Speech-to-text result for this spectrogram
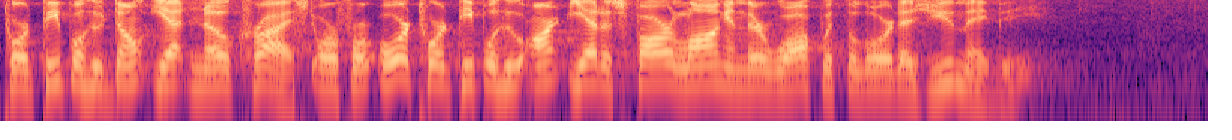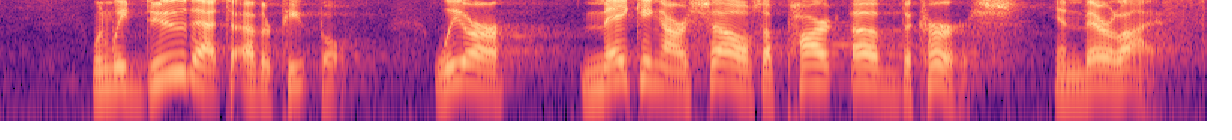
Toward people who don't yet know Christ, or, for, or toward people who aren't yet as far along in their walk with the Lord as you may be. When we do that to other people, we are making ourselves a part of the curse in their life.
